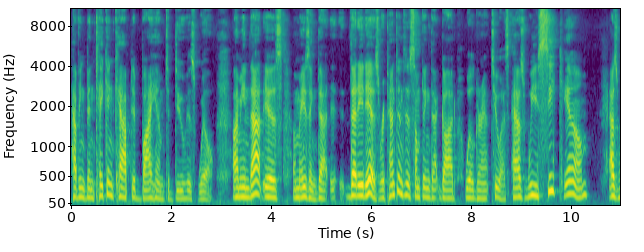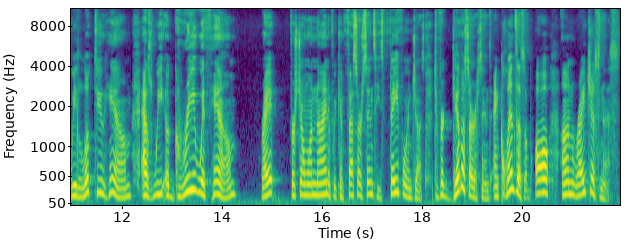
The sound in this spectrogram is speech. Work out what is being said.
having been taken captive by him to do his will. I mean, that is amazing that, that it is. Repentance is something that God will grant to us. As we seek him, as we look to Him, as we agree with Him, right? 1 John 1 9, if we confess our sins, He's faithful and just to forgive us our sins and cleanse us of all unrighteousness.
